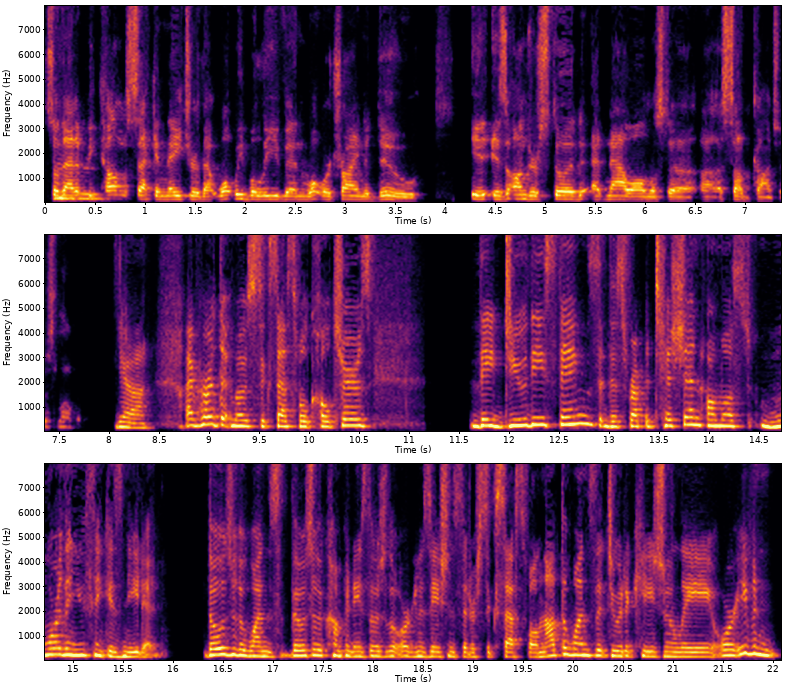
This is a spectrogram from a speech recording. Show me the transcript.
so mm-hmm. that it mm-hmm. becomes second nature that what we believe in what we're trying to do is understood at now almost a, a subconscious level yeah i've heard that most successful cultures they do these things this repetition almost more than you think is needed those are the ones those are the companies those are the organizations that are successful not the ones that do it occasionally or even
